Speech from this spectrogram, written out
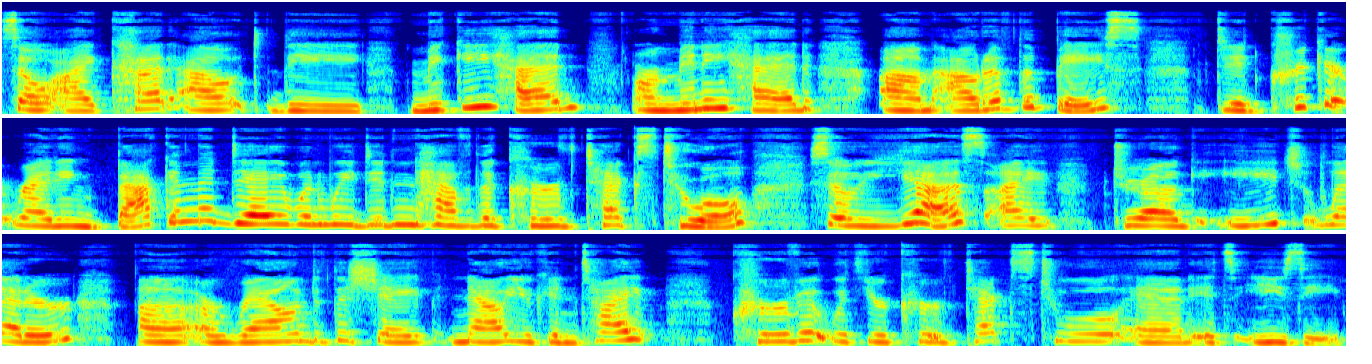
So I cut out the Mickey head or Minnie head um, out of the base, did Cricut writing back in the day when we didn't have the curved text tool. So yes, I drug each letter uh, around the shape. Now you can type, curve it with your curved text tool and it's easy.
